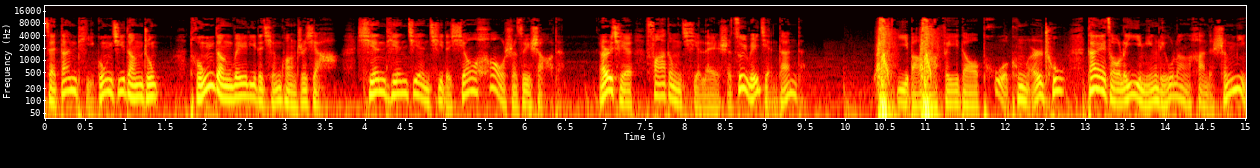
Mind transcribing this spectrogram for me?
在单体攻击当中，同等威力的情况之下，先天剑气的消耗是最少的。而且发动起来是最为简单的，一把把飞刀破空而出，带走了一名流浪汉的生命。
